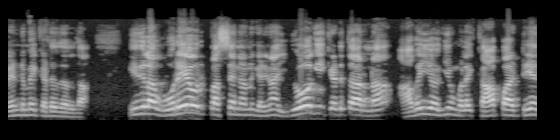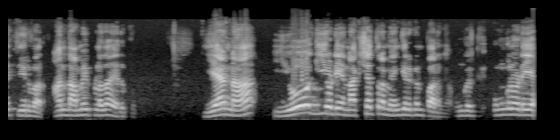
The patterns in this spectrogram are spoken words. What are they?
ரெண்டுமே கெடுதல் தான். இதுல ஒரே ஒரு ப்ளஸ் என்னன்னு கேட்டீங்கன்னா யோகி கெடுத்தாருன்னா அவயோகி உங்களை காப்பாற்றியே தீர்வார். அந்த அமைப்புல தான் இருக்கும். ஏன்னா யோகியுடைய நட்சத்திரம் எங்க இருக்குன்னு பாருங்க. உங்களுக்கு உங்களுடைய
